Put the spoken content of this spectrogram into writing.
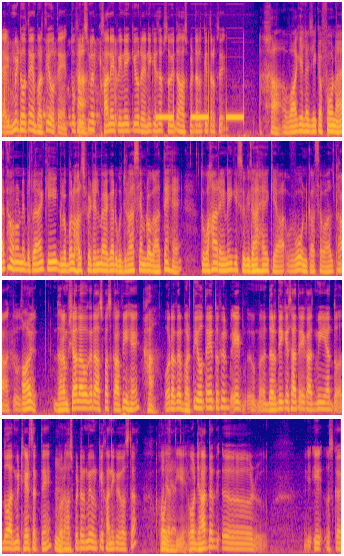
एडमिट होते हैं भर्ती होते हैं तो फिर हाँ। उसमें खाने पीने की और रहने की सब सुविधा हॉस्पिटल की तरफ़ से? हाँ वाघेला जी का फ़ोन आया था। उन्होंने बताया कि ग्लोबल हॉस्पिटल में अगर गुजरात से हम लोग आते हैं तो वहाँ रहने की सुविधा है क्या? वो उनका सवाल था। हाँ तो और धर्मशाला वगैरह आसपास काफ़ी हैं। हाँ। और अगर भर्ती होते हैं तो फिर एक दर्दी के साथ एक आदमी या दो, दो आदमी ठहर सकते हैं। और हॉस्पिटल में उनके खाने की व्यवस्था हो, हो जाती, जाती है। है। और जहाँ तक उसका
